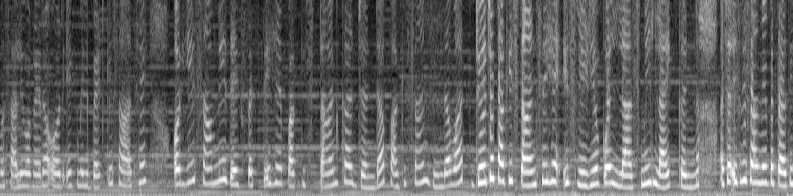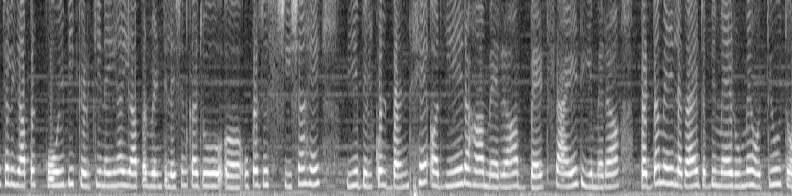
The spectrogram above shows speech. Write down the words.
मसाले वगैरह और एक मेरी बेड के साथ है। और ये सामने देख सकते हैं पाकिस्तान का झंडा, पाकिस्तान जिंदाबाद। जो जो पाकिस्तान से है, इस वीडियो को लाजमी लाइक करना। अच्छा इसके साथ मैं बताती चलो, यहाँ पर कोई भी खिड़की नहीं है, यहाँ पर वेंटिलेशन का जो ऊपर जो शीशा है, ये बिल्कुल बंद है और ये रहा मेरा बेड साइड ये मेरा पर्दा मैंने लगाया जब भी मैं रूम में होती हूँ तो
